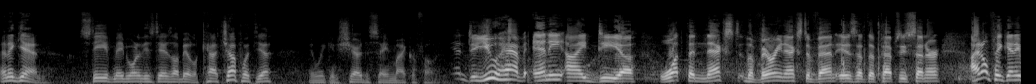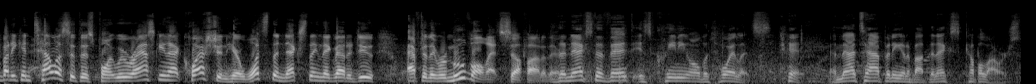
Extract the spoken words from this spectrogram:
And again, Steve, maybe one of these days I'll be able to catch up with you and we can share the same microphone. And do you have any idea what the next, the very next event is at the Pepsi Center? I don't think anybody can tell us at this point. We were asking that question here. What's the next thing they've got to do after they remove all that stuff out of there? The next event is cleaning all the toilets, and that's happening in about the next couple hours.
